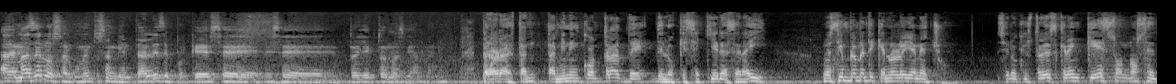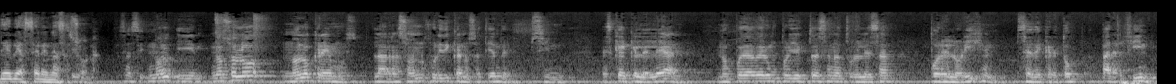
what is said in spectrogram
Además de los argumentos ambientales de por qué ese, ese proyecto no es viable, ¿no? Pero ahora están también en contra de, de lo que se quiere hacer ahí. No es simplemente que no lo hayan hecho, sino que ustedes creen que eso no se debe hacer en esa zona. Es así, no, y no solo no lo creemos, la razón jurídica nos atiende. Sin, es que, que le lean. No puede haber un proyecto de esa naturaleza por el origen. Se decretó para el fin.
